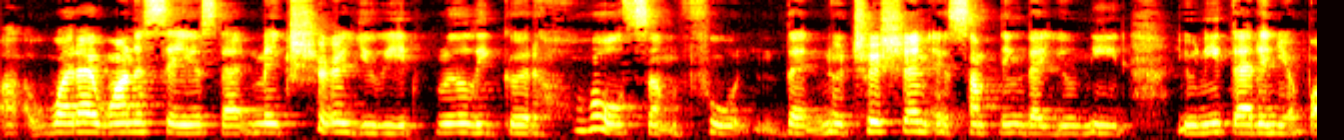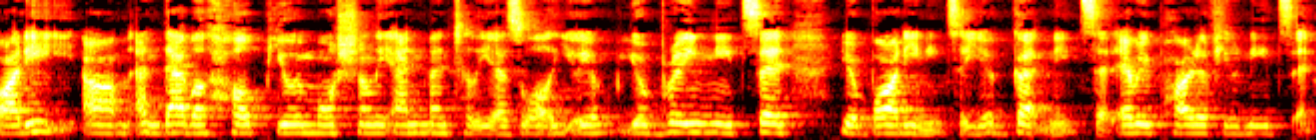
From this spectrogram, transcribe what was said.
uh, what I want to say is that make sure you eat really good, wholesome food. The nutrition is something that you need. You need that in your body, um, and that will help you emotionally and mentally as well. Your, your brain needs it, your body needs it, your gut needs it, every part of you needs it.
